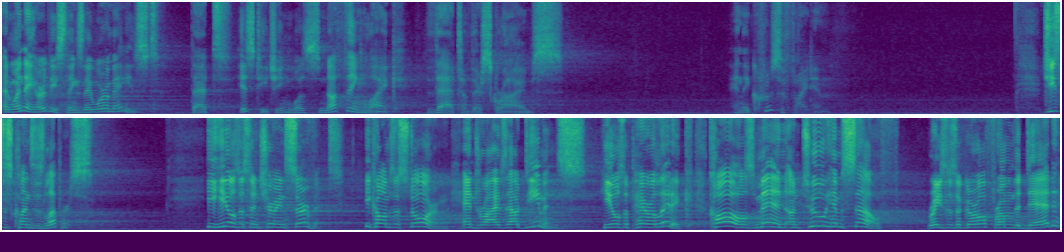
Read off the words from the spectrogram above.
And when they heard these things, they were amazed that his teaching was nothing like that of their scribes and they crucified him. Jesus cleanses lepers. He heals a centurion's servant. He calms a storm and drives out demons, heals a paralytic, calls men unto himself, raises a girl from the dead,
